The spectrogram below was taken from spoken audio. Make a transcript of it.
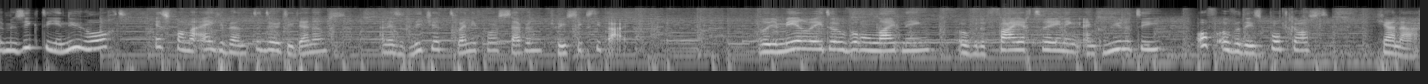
De muziek die je nu hoort is van mijn eigen band The Dirty Denims en is het liedje 24-7-365. Wil je meer weten over OnLightning, over de FIRE training en community of over deze podcast? Ga naar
